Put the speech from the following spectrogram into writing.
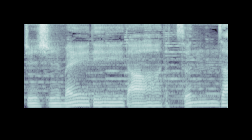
只是没抵达的存在。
